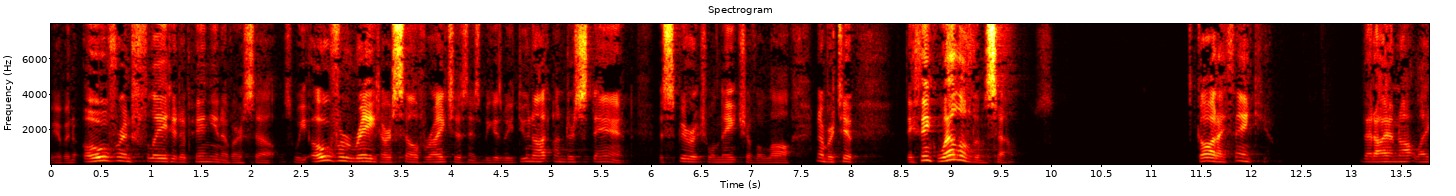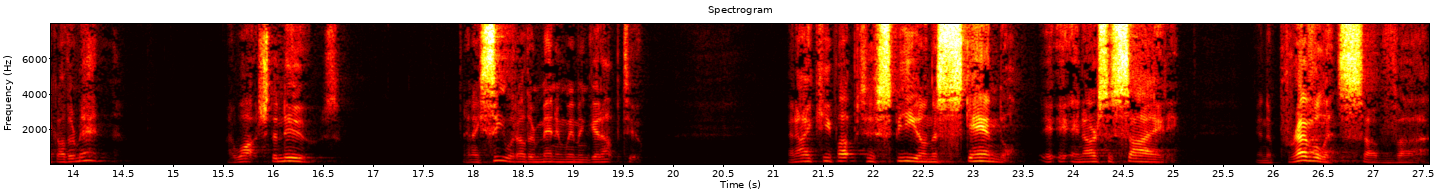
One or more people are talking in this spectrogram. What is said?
We have an overinflated opinion of ourselves. We overrate our self righteousness because we do not understand the spiritual nature of the law. Number two, they think well of themselves. God, I thank you that I am not like other men. I watch the news and I see what other men and women get up to. And I keep up to speed on the scandal in our society and the prevalence of. Uh,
